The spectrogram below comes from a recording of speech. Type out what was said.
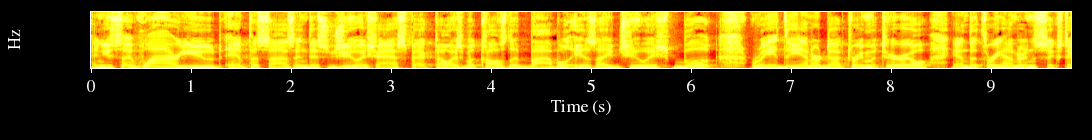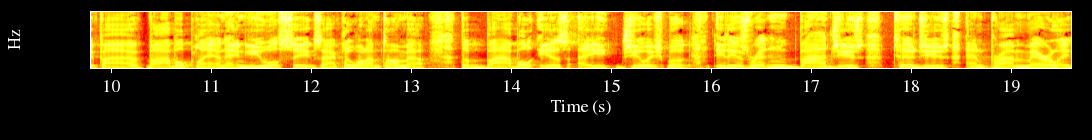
And you say, why are you emphasizing this Jewish aspect always? Because the Bible is a Jewish book. Read the introductory material in the 365 Bible plan, and you will see exactly what I'm talking about. The Bible is a Jewish book. It is written by Jews, to Jews, and primarily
